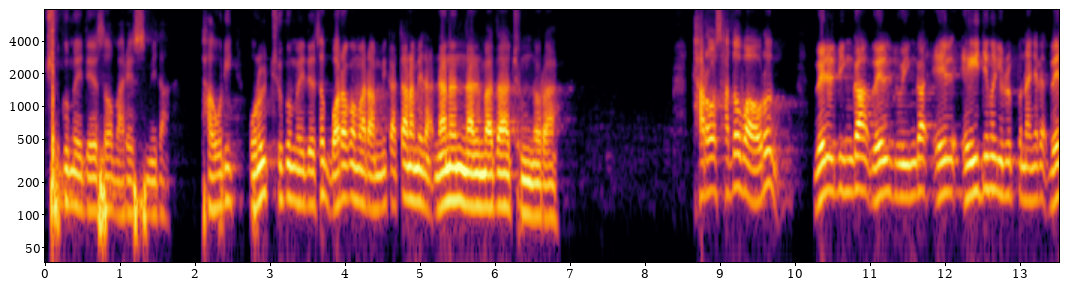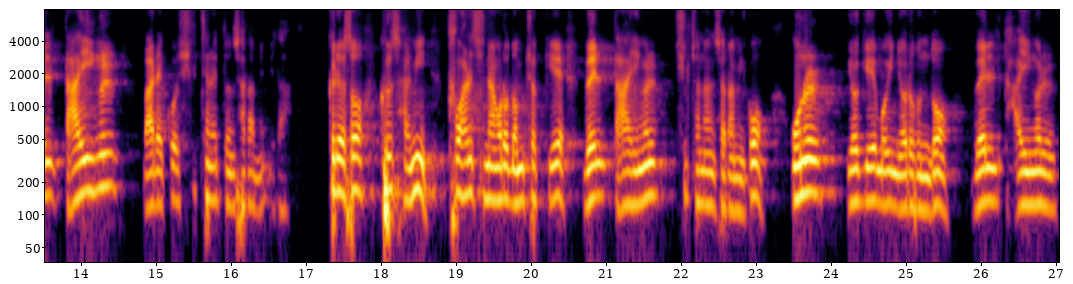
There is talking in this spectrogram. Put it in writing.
죽음에 대해서 말했습니다. 바울이 오늘 죽음에 대해서 뭐라고 말합니까? 따라합니다. 나는 날마다 죽노라. 바로 사도 바울은 웰빙과 웰두잉과 에이징을 이룰 뿐 아니라 웰다잉을 말했고 실천했던 사람입니다. 그래서 그 삶이 부활 신앙으로 넘쳤기에 웰다잉을 실천한 사람이고 오늘 여기에 모인 여러분도 웰다잉을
